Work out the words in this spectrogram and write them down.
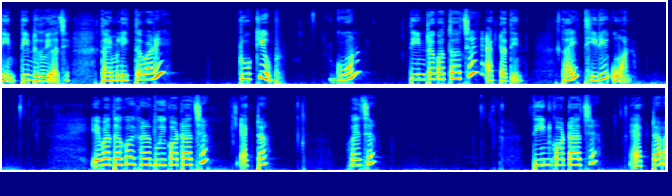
তিন। তিনটে দুই আছে। তাই আমি লিখতে পারি টু কিউব গুণ তিনটা কত আছে? একটা তিন। তাই থ্রি ওয়ান। এবার দেখো এখানে দুই কটা আছে? একটা। হয়েছে? তিন কটা আছে? একটা।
